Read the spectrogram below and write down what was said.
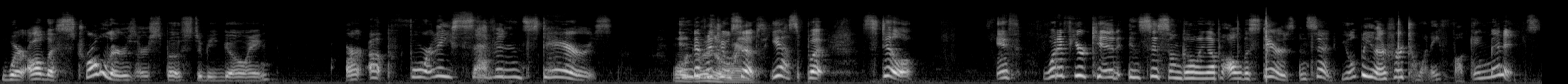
where all the strollers are supposed to be going, are up 47 stairs. Well, there is a Individual steps. Yes, but still, if what if your kid insists on going up all the stairs instead? You'll be there for 20 fucking minutes.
